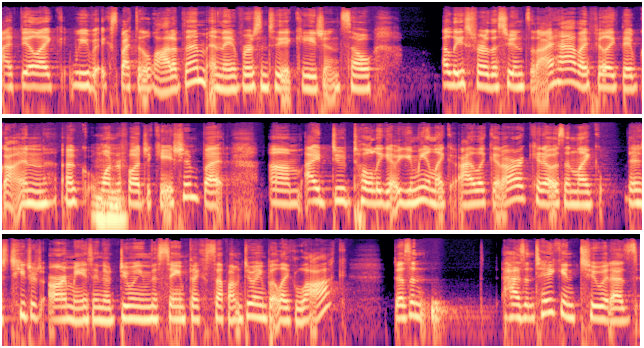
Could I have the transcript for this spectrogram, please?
I feel like we've expected a lot of them, and they've risen to the occasion. So. At least for the students that I have, I feel like they've gotten a Mm-hmm. wonderful education. But um, I do totally get what you mean. Like I look at our kiddos, and like there's teachers are amazing. They're doing the same stuff I'm doing, but like Locke doesn't hasn't taken to it as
